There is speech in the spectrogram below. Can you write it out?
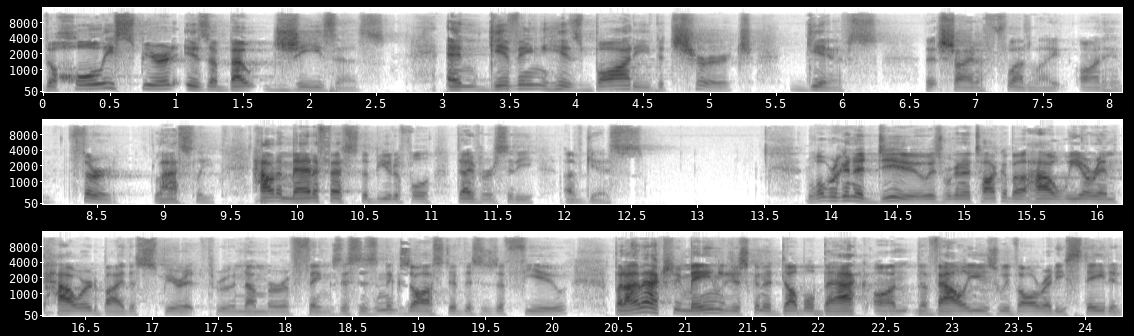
The Holy Spirit is about Jesus and giving his body, the church, gifts that shine a floodlight on him. Third, lastly, how to manifest the beautiful diversity of gifts. What we're going to do is we're going to talk about how we are empowered by the Spirit through a number of things. This isn't exhaustive, this is a few, but I'm actually mainly just going to double back on the values we've already stated.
